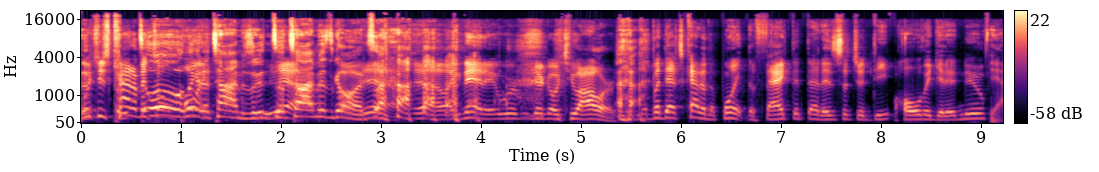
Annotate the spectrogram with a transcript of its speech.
Which is kind of its oh, own look point. at the time. The Yeah. time is gone. Yeah, yeah, like man, it, we're there go two hours. But that's kind of the point. The fact that that is such a deep hole to get into, Yeah.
